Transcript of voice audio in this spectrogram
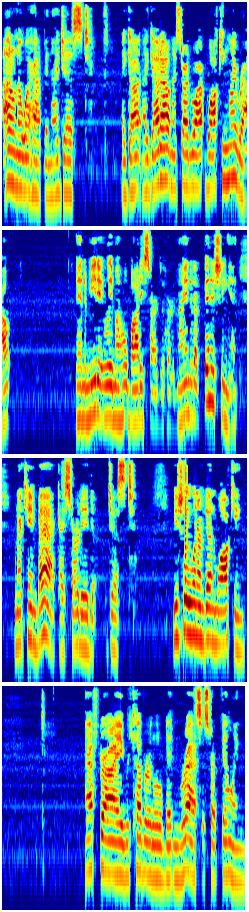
I don't know what happened. I just I got I got out and I started wa- walking my route, and immediately my whole body started to hurt. And I ended up finishing it. When I came back, I started just usually when I'm done walking after I recover a little bit and rest, I start feeling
